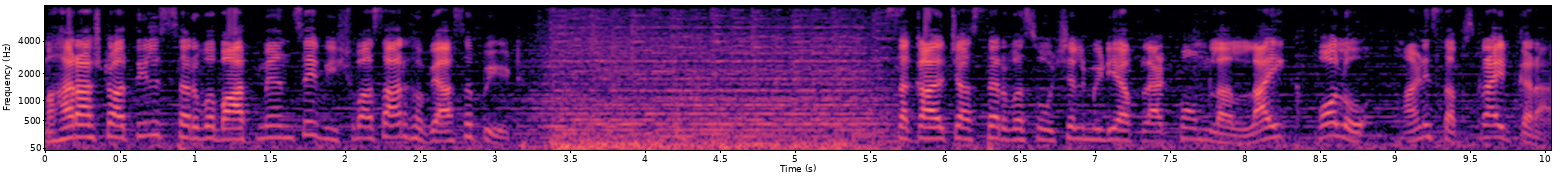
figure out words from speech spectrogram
महाराष्ट्रातील सर्व बातम्यांचे विश्वासार्ह व्यासपीठ. सकाळच्या सर्व सोशल मीडिया प्लॅटफॉर्मला लाईक फॉलो आणि सबस्क्राईब करा.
